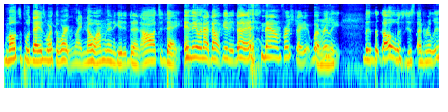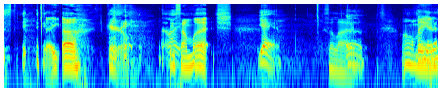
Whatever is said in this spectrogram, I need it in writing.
multiple days worth of work. I'm like, no, I'm gonna get it done all today, and then when I don't get it done, now I'm frustrated. But Mhm. really, the the goal was just unrealistic. uh, girl, be so much. yeah. It's a lot. Uh, oh so yeah, man.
